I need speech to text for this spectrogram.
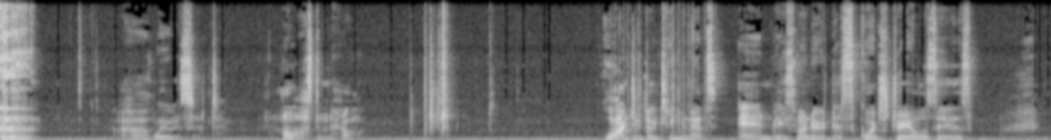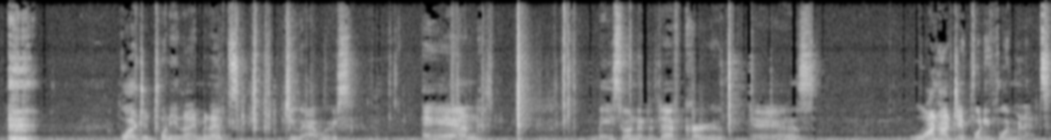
uh, where is it? I lost him now. 113 minutes, and Maze Runner, The Scorched Trials is 129 minutes two hours. And Maze Runner the Death Cure is 144 minutes.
